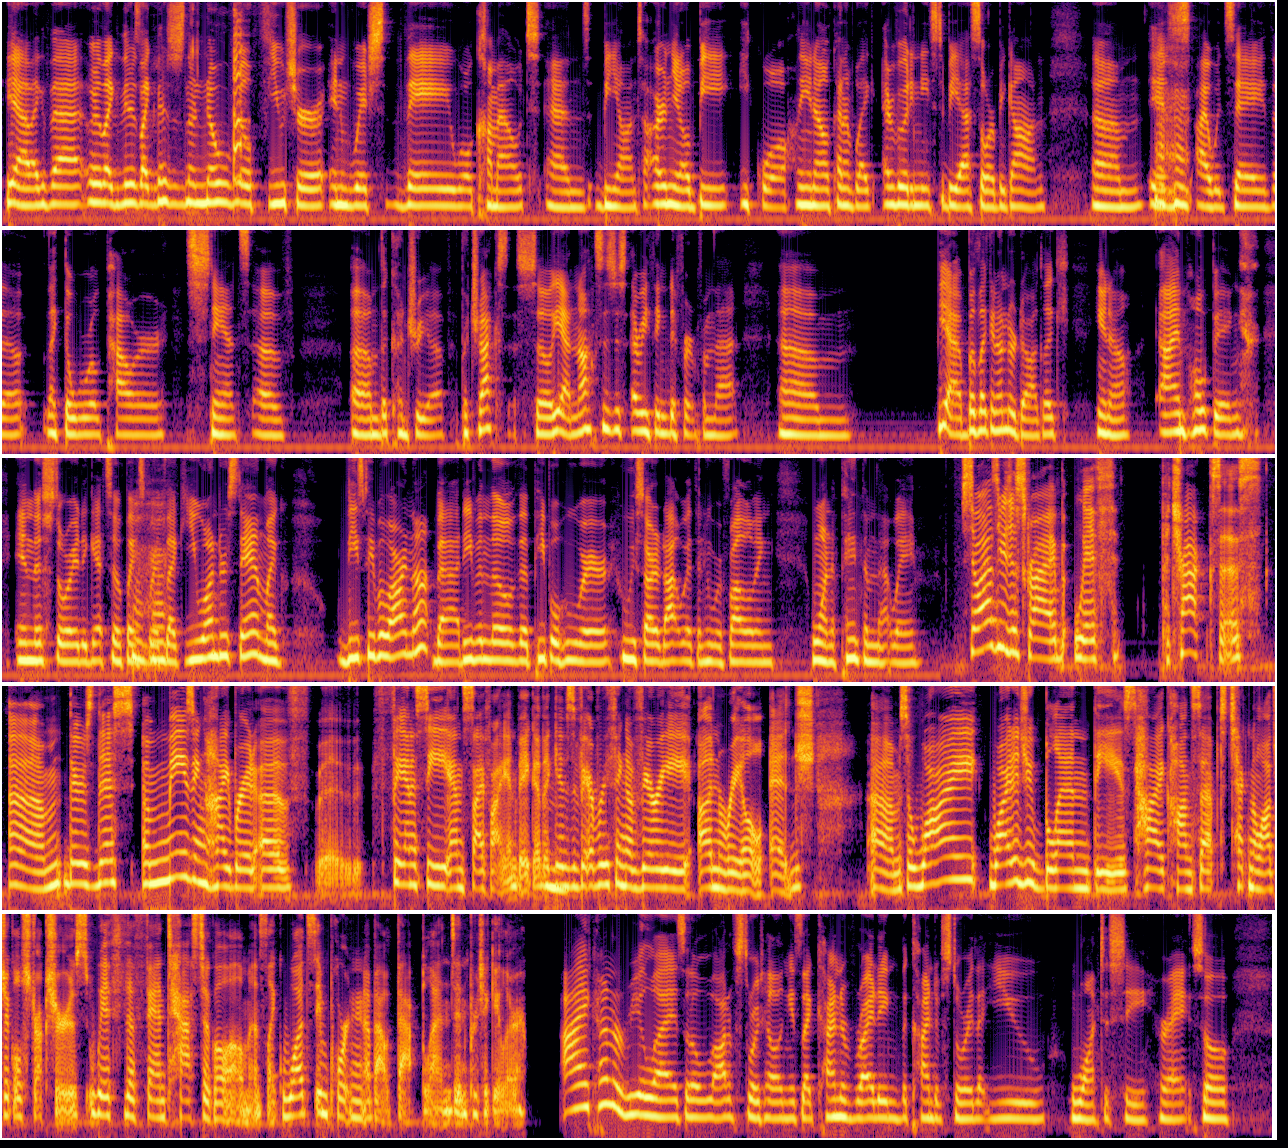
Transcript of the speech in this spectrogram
yeah, like that, or like there's like there's no, no real future in which they will come out and be on top, or you know, be equal. You know, kind of like everybody needs to be us or be gone. Um, is uh-huh. I would say the like the world power stance of um, the country of Petraxis. So yeah, Nox is just everything different from that. Um, yeah, but like an underdog, like you know, I'm hoping in this story to get to a place mm-hmm. where it's mm-hmm. like you understand like these people are not bad, even though the people who were who we started out with and who were following want to paint them that way. So as you describe with Petraxis, um, there's this amazing hybrid of uh, fantasy and sci-fi in Vega that mm-hmm. gives everything a very unreal edge. Um, so why why did you blend these high concept technological structures with the fantastical elements? Like, what's important about that blend in particular? I kind of realized that a lot of storytelling is like kind of writing the kind of story that you want to see, right? So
